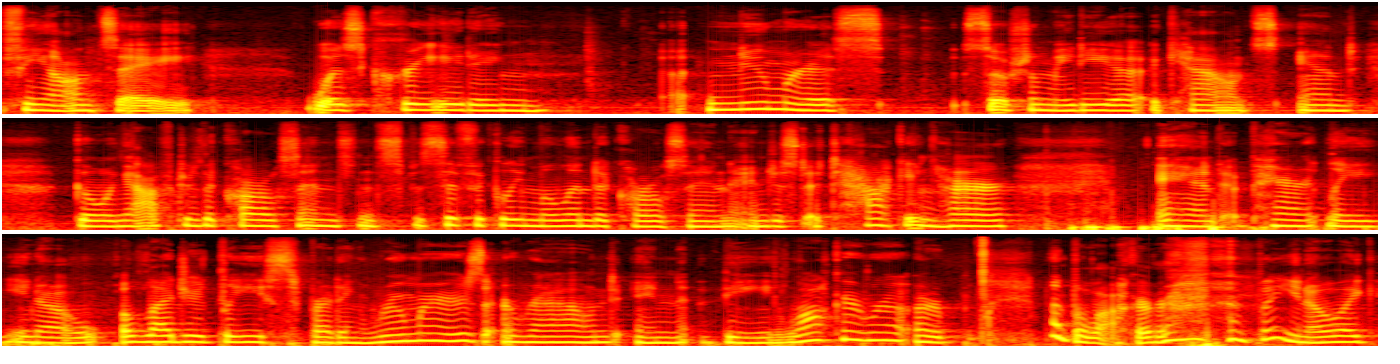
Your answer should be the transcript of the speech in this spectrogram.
fiance was creating uh, numerous social media accounts and going after the Karlssons and specifically Melinda Karlsson and just attacking her and apparently, you know, allegedly spreading rumors around in the locker room or not the locker room, but you know, like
